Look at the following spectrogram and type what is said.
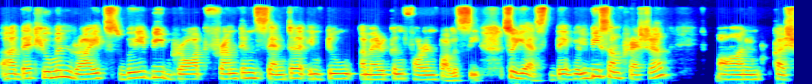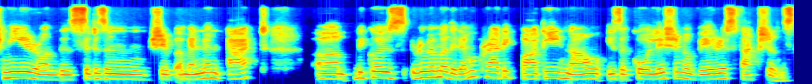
uh, that human rights will be brought front and center into American foreign policy. So, yes, there will be some pressure on Kashmir, on the Citizenship Amendment Act. Um, because remember, the Democratic Party now is a coalition of various factions,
